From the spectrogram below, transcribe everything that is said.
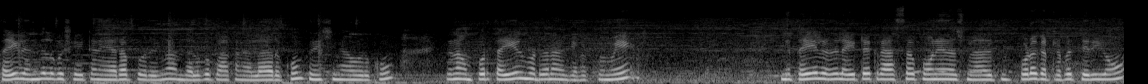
தையல் எந்த அளவுக்கு ஷேட்டாக நேராக போடுறீங்களோ அந்த அளவுக்கு பார்க்க நல்லாயிருக்கும் ஃபினிஷிங்காகவும் இருக்கும். ஏன்னா நம்ம போகிற தையல் மட்டும் தான் எனக்கு எப்பவுமே இந்த தையல் வந்து லைட்டாக கிராஸாக போனேன்னு வச்சுக்கோங்க. அது போட கட்டுறப்ப தெரியும்.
